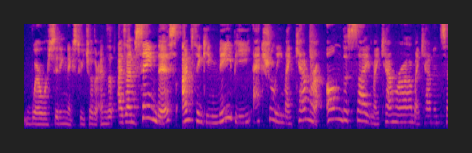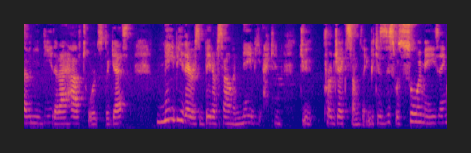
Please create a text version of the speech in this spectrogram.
where we're sitting next to each other. And as I'm saying this, I'm thinking maybe actually my camera on the side, my camera, my Canon 70D that I have towards the guest, maybe there's a bit of sound and maybe I can do project something because this was so amazing.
